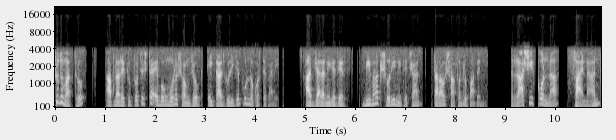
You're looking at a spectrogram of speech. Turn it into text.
শুধুমাত্র আপনার একটু প্রচেষ্টা এবং মনোসংযোগ এই কাজগুলিকে পূর্ণ করতে পারে। আজ যারা নিজেদের বিভাগ সরিয়ে নিতে চান, তারাও সাফল্য পাবেন। রাশি কন্যা ফাইন্যান্স।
